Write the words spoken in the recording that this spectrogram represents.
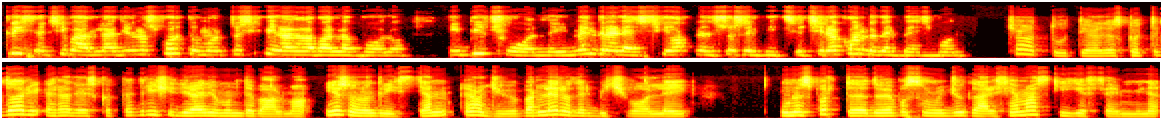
Christian ci parla di uno sport molto simile alla pallavolo, il beach volley, mentre Alessio, nel suo servizio, ci racconta del baseball. Ciao a tutti radioascoltatori e radioascoltatrici di Radio Montepalma. Io sono Christian e oggi vi parlerò del beach volley, uno sport dove possono giocare sia maschi che femmine.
